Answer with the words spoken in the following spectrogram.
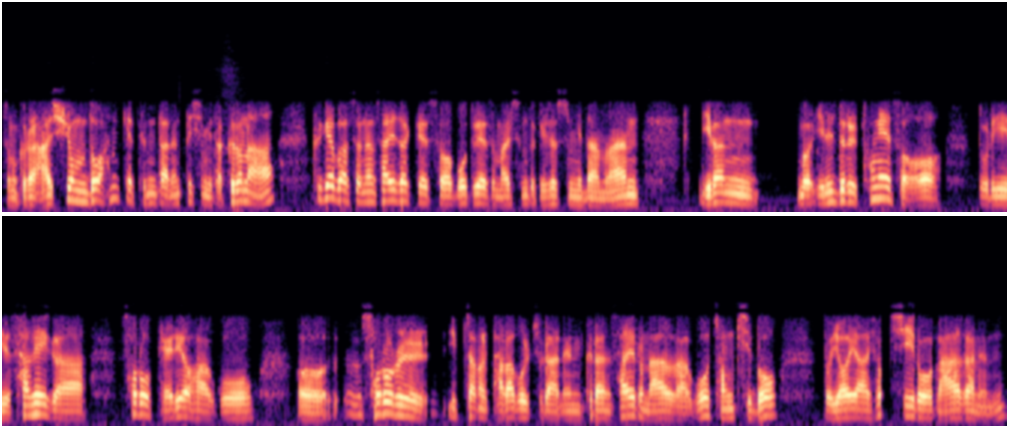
좀 그런 아쉬움도 함께 든다는 뜻입니다. 그러나 크게 봐서는 사회자께서 모두에서 말씀도 계셨습니다만 이런 뭐 일들을 통해서 또 우리 사회가 서로 배려하고 어 서로를 입장을 바라볼 줄 아는 그러한 사회로 나아가고 정치도 또 여야 협치로 나아가는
